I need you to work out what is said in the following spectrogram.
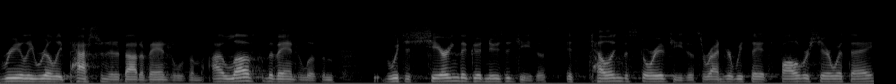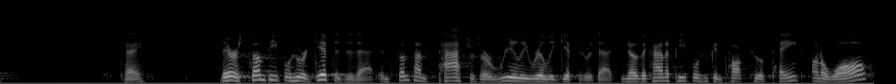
really, really passionate about evangelism. I love some evangelism, which is sharing the good news of Jesus. It's telling the story of Jesus. Around here, we say it followers share what they. Okay? There are some people who are gifted to that, and sometimes pastors are really, really gifted with that. You know, the kind of people who can talk to a paint on a wall,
